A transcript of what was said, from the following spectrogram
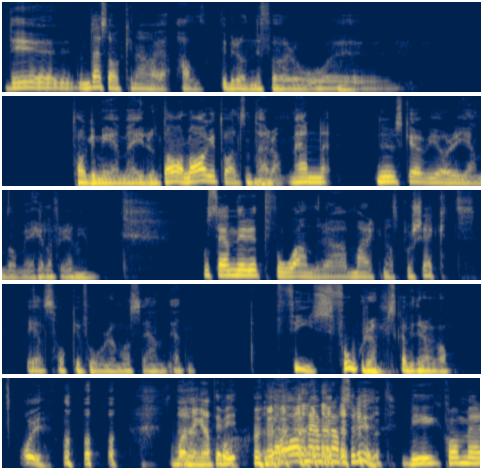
Det, de där sakerna har jag alltid brunnit för och, och eh, tagit med mig runt A-laget och allt sånt. Mm. Men nu ska vi göra det igen då med hela föreningen. Mm. Och sen är det två andra marknadsprojekt. Dels Hockeyforum och sen en fysforum ska vi dra igång. Oj! Får man hänga Det på? vi, ja, nej, men absolut. Vi, kommer,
